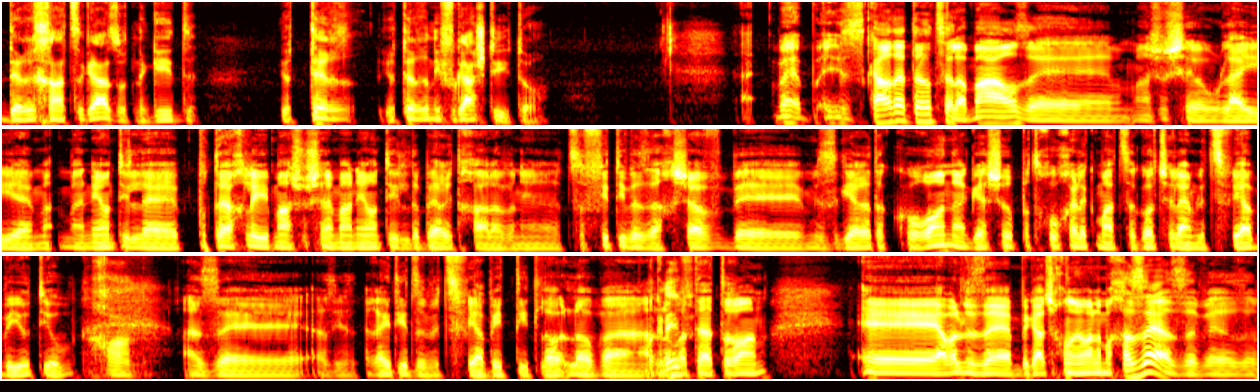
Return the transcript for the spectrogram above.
דרך ההצגה הזאת, נגיד, יותר, יותר נפגשתי איתו. הזכרת את הרצל אמר, זה משהו שאולי אה, מעניין אותי, פותח לי משהו שמעניין אותי לדבר איתך עליו. אני צפיתי בזה עכשיו במסגרת הקורונה, גשר פתחו חלק מההצגות שלהם לצפייה ביוטיוב. נכון. אז, אה, אז ראיתי את זה בצפייה ביתית, לא, לא. לא בתיאטרון. אה, אבל זה, בגלל שאנחנו מדברים על המחזה, אז, זה-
